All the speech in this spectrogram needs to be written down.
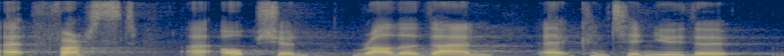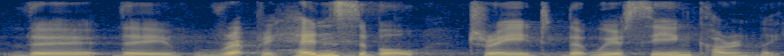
at uh, first uh, option rather than uh, continue the, the, the reprehensible trade that we're seeing currently.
